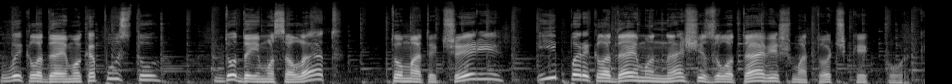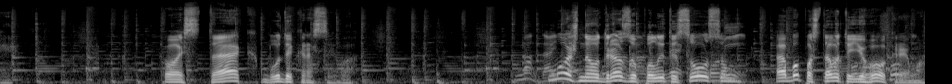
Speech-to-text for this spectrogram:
Викладаємо капусту, додаємо салат, томати чері і перекладаємо наші золотаві шматочки курки. Ось так буде красиво. Можна одразу полити соусом або поставити його окремо.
